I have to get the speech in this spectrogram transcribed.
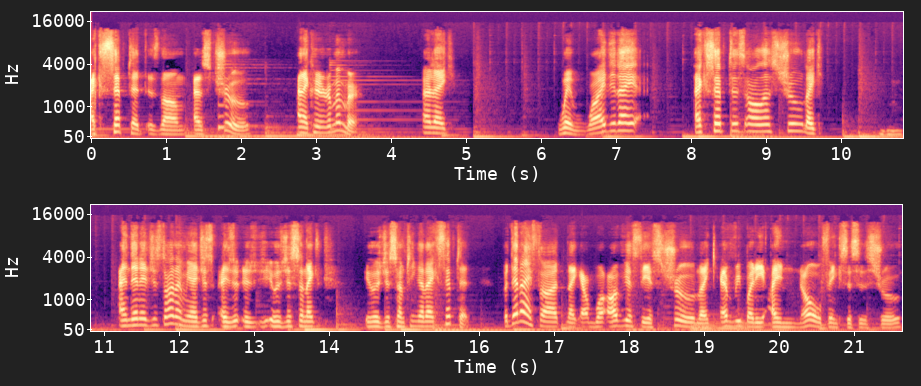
accepted Islam as true, and I couldn't remember. I like, wait, why did I accept this all as true? Like, mm-hmm. and then it just dawned on me. I just, I just it was just an, it was just something that I accepted. But then I thought, like, uh, well, obviously it's true. Like, everybody I know thinks this is true.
